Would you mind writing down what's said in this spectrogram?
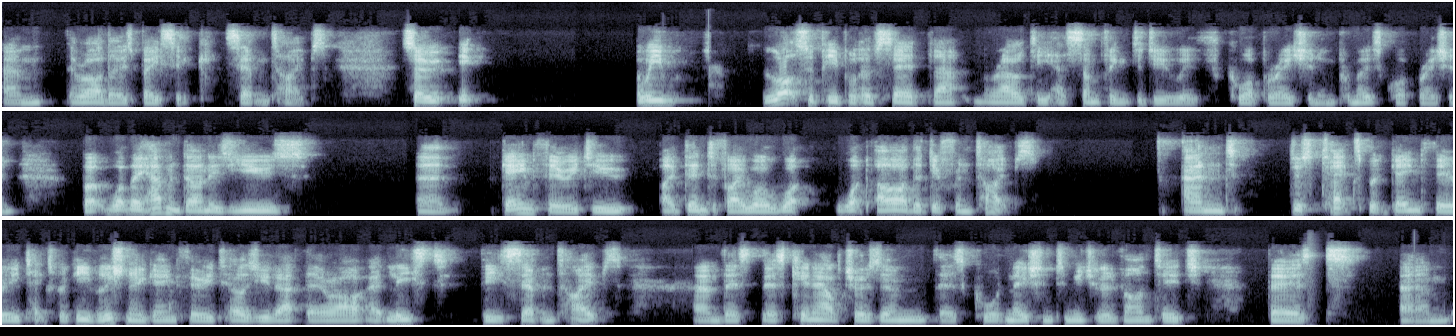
um, there are those basic seven types. So it, we lots of people have said that morality has something to do with cooperation and promotes cooperation, but what they haven't done is use uh, game theory to identify well what what are the different types and just textbook game theory, textbook evolutionary game theory tells you that there are at least these seven types. Um, there's there's kin altruism, there's coordination to mutual advantage, there's um,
